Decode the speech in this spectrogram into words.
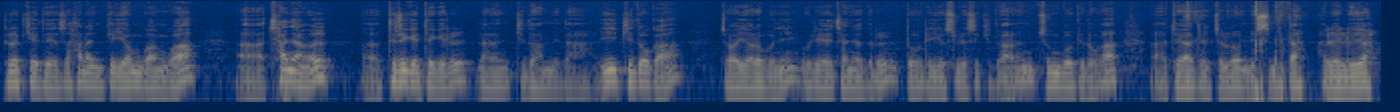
그렇게 돼서 하나님께 영광과 아, 찬양을 어, 드리게 되기를 나는 기도합니다. 이 기도가 저 여러분이 우리의 자녀들을 또 우리 이웃을 위해서 기도하는 중보 기도가 아, 되어야 될 줄로 믿습니다. 할렐루야.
